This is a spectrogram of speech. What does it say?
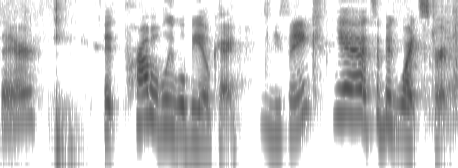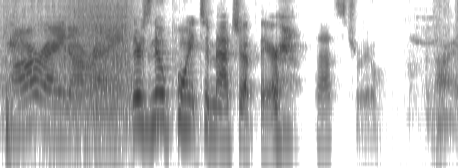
there. It probably will be okay. You think? Yeah, it's a big white strip. All right. All right. There's no point to match up there. That's true. All right.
